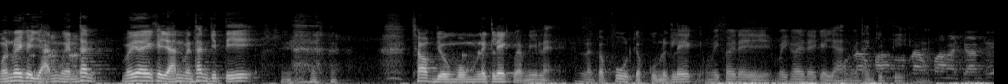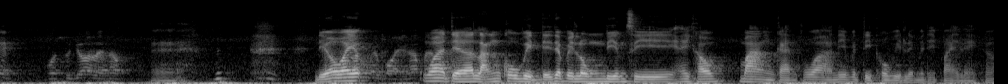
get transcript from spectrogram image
มันไม่ขยันเหมือนท่าน ไม่ได้ขยันเหมือนท่านกิติ ชอบโยงมุมเล็ก ๆ แบบนี้แหละ แล้วก็พูดกับกลุ่มเล็ก ๆ ไม่ค่อยได้ ไม่ค่อยได้ขยันเหมือนท่านกิตินั่งนะฟังอาจารย์เทศโอ้สุดยอดเลยครับเออเดี๋ยวเอาไว้ฟังบ่อยๆครับว่าจะหลังโควิด เดี๋ยวจะไปลง DMC ให้เขาบ้างกัน เพราะว่านี่มันติดโควิดเลยไม่ได้ไปเลยก็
